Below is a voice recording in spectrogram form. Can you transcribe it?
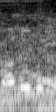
ভালো করে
